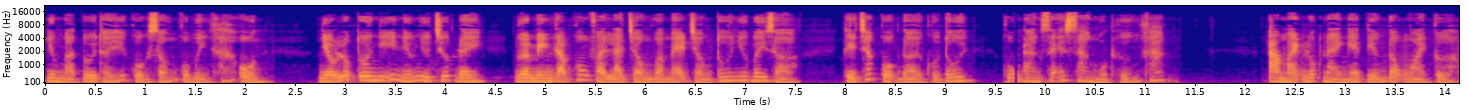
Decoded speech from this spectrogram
nhưng mà tôi thấy cuộc sống của mình khá ổn. Nhiều lúc tôi nghĩ nếu như trước đây, người mình gặp không phải là chồng và mẹ chồng tôi như bây giờ, thì chắc cuộc đời của tôi cũng đang rẽ sang một hướng khác. A Mạnh lúc này nghe tiếng động ngoài cửa,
